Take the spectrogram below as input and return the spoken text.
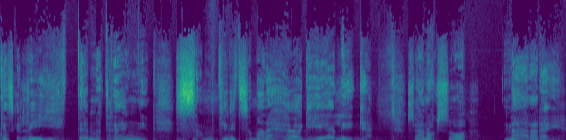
ganska liten och trängd. Samtidigt som han är höghelig så är han också nära dig.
